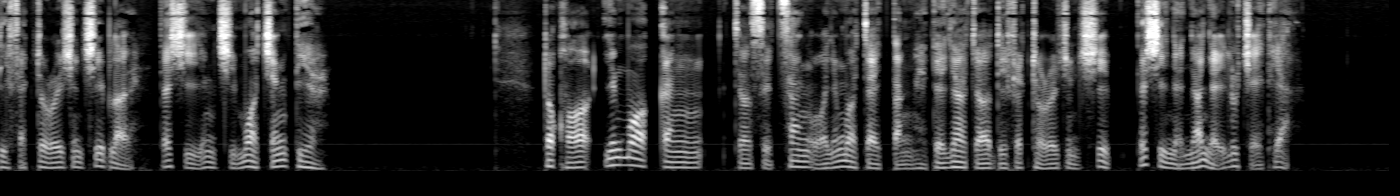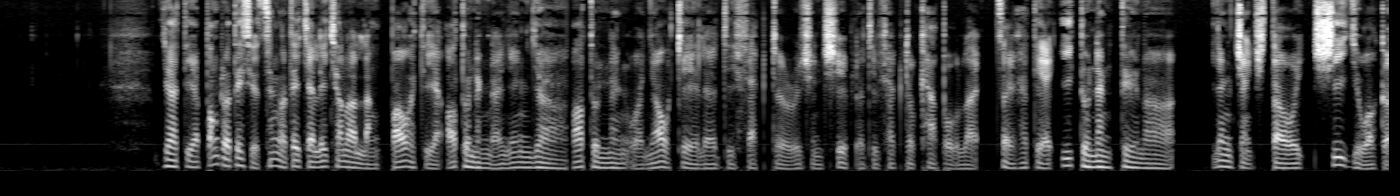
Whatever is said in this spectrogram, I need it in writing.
de facto relationship เลย ta chỉ những chỉ mua chân tiền đó họ những mua cần cho sự sang or những mua chạy tầng hay để cho cho de facto relationship ta chỉ nhận nhỏ nhảy lúc chạy theo giờ thì bóng đồ tới sự sang ở đây cho lấy cho nó lặng bao thì ở tuần năng là những giờ ở tuần năng ở nhau kể là de facto relationship là de facto couple lại giờ cái thì ít tuần năng từ nó ยังจังตัวชีอยู่ก็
